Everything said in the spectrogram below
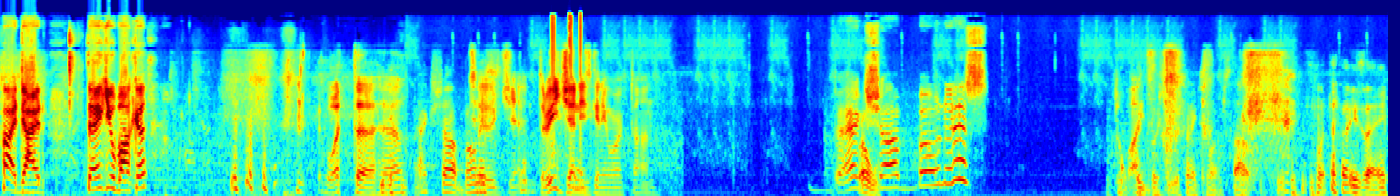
I died. Thank you, Baka. What the hell? Back shot Two gen- three Jenny's getting worked on. Back Bro. Shot bonus. Wait, What? Bushy, you're trying to kill him. Stop. what the hell are you saying?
